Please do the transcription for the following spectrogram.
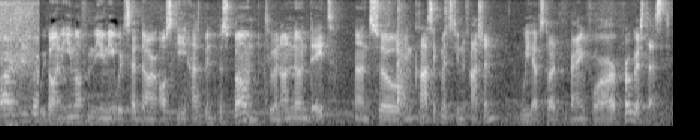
Right, please go. We got an email from the uni which said that our OSCE has been postponed to an unknown date. And so, in classic med student fashion, we have started preparing for our progress test,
